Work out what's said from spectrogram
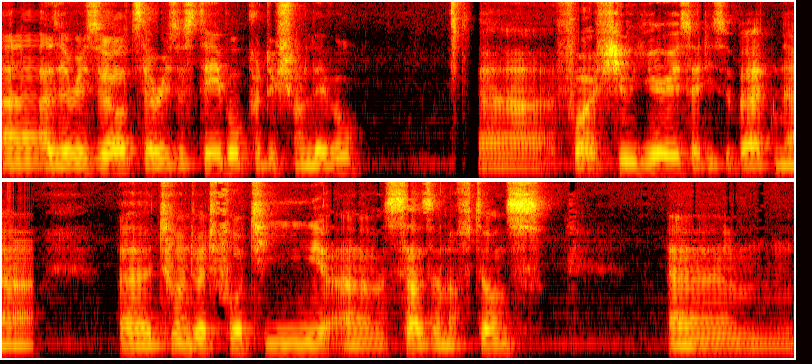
As a result, there is a stable production level for a few years that is about now uh, 240,000 of tons um,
